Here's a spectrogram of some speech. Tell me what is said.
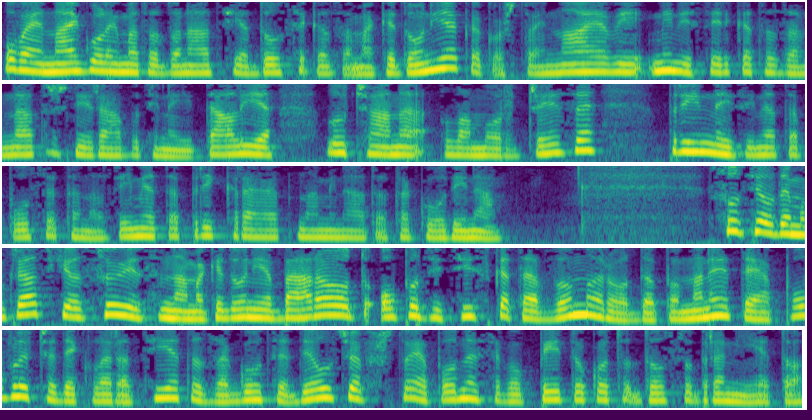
Ова е најголемата донација досега за Македонија, како што е најави Министерката за внатрешни работи на Италија Лучана Ламорџезе при нејзината посета на земјата при крајот на минатата година. Социјалдемократскиот сојуз на Македонија бара од опозицијската ВМРО да да ја повлече декларацијата за Гоце Делчев што ја поднесе во петокот до собранието.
